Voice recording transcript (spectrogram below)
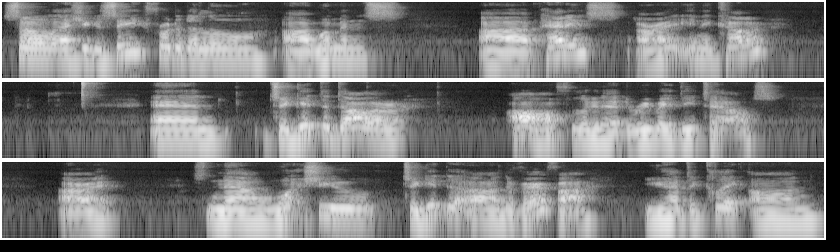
So as you can see, Fruit of the Loom uh, women's uh, patties, all right, any color. And to get the dollar off, look at that, the rebate details, all right. So now once you, to get the, uh, the verify, you have to click on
